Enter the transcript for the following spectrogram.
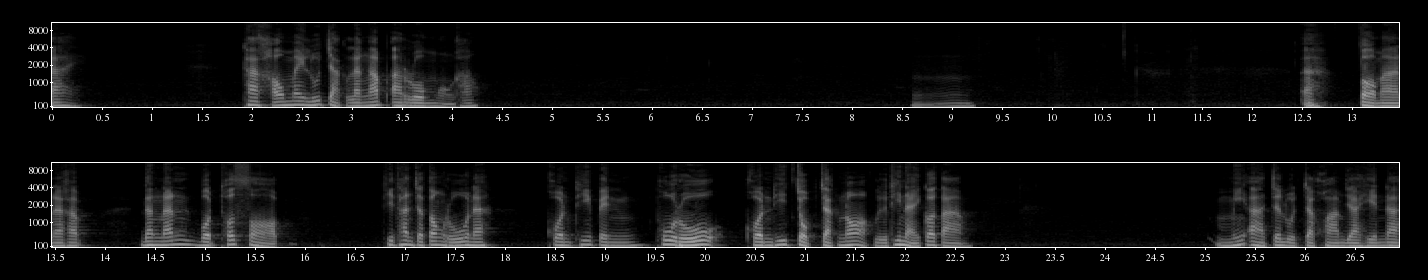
ได้ ถ้าเขาไม่รู้จักระงับอารมณ์ของเขาอะต่อมานะครับ ดังนั้นบททดสอบที่ท่านจะต้องรู้นะ คนที่เป็นผู้รู้ คนที่จบจากนอกหรือที่ไหนก็ตาม มิอาจจะหลุดจากความยาเฮนได้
